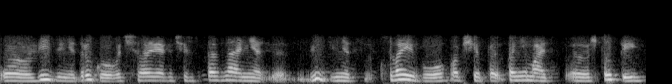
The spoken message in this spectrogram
э, видение другого человека, через познание э, видения своего, вообще по, понимать, э, что ты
